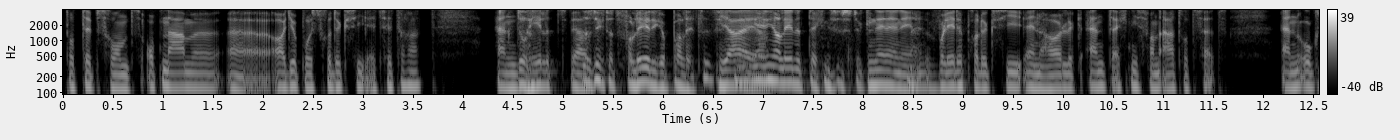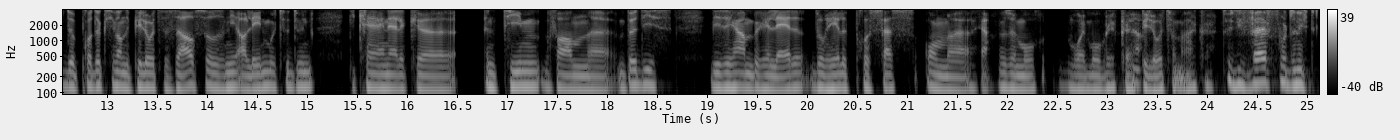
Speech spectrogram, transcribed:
tot tips rond opname, eh audio-postproductie, et cetera. En door heel het... Ja, Dat is echt het volledige palet. Het is Ja, ja. niet alleen het technische stuk. Nee, nee, nee. Nee. De volledige productie, inhoudelijk en technisch van A tot Z. En ook de productie van de piloten zelf zullen ze niet alleen moeten doen. Die krijgen eigenlijk eh, een team van eh, buddies die ze gaan begeleiden door heel het proces om eh, ja, zo mo- mooi mogelijk piloot te maken. Dus die vijf worden echt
